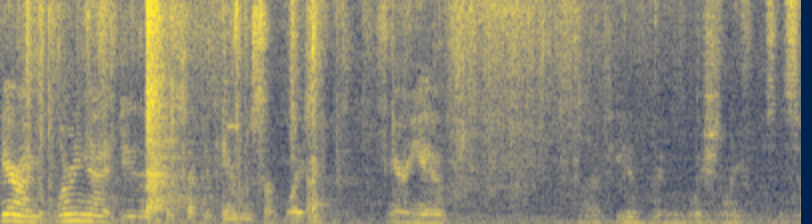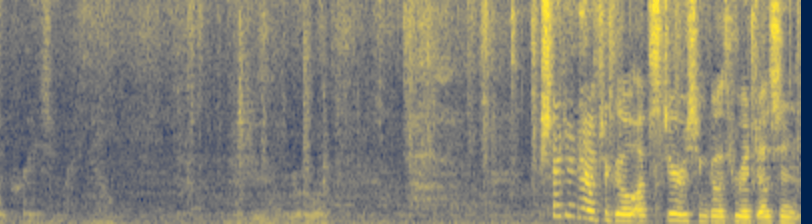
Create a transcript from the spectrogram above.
Here, I'm learning how to do this. I'll set the camera someplace. near you. Love you. I wish life wasn't so crazy right now. You didn't have to go to work. Wish I didn't have to go upstairs and go through a dozen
